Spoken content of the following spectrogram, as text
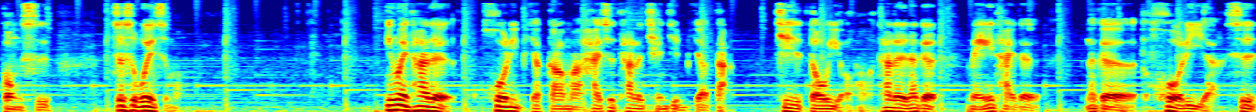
公司，这是为什么？因为它的获利比较高吗？还是它的前景比较大？其实都有哈，它的那个每一台的。那个获利啊，是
